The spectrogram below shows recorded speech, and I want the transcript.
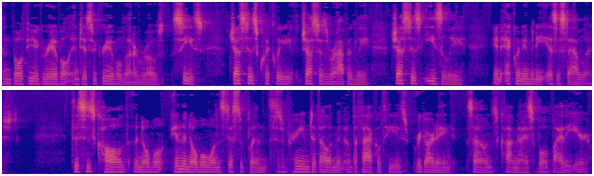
and both the agreeable and disagreeable that arose cease just as quickly, just as rapidly, just as easily, and equanimity is established. This is called the noble in the noble one's discipline, the supreme development of the faculties regarding sounds cognizable by the ear.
